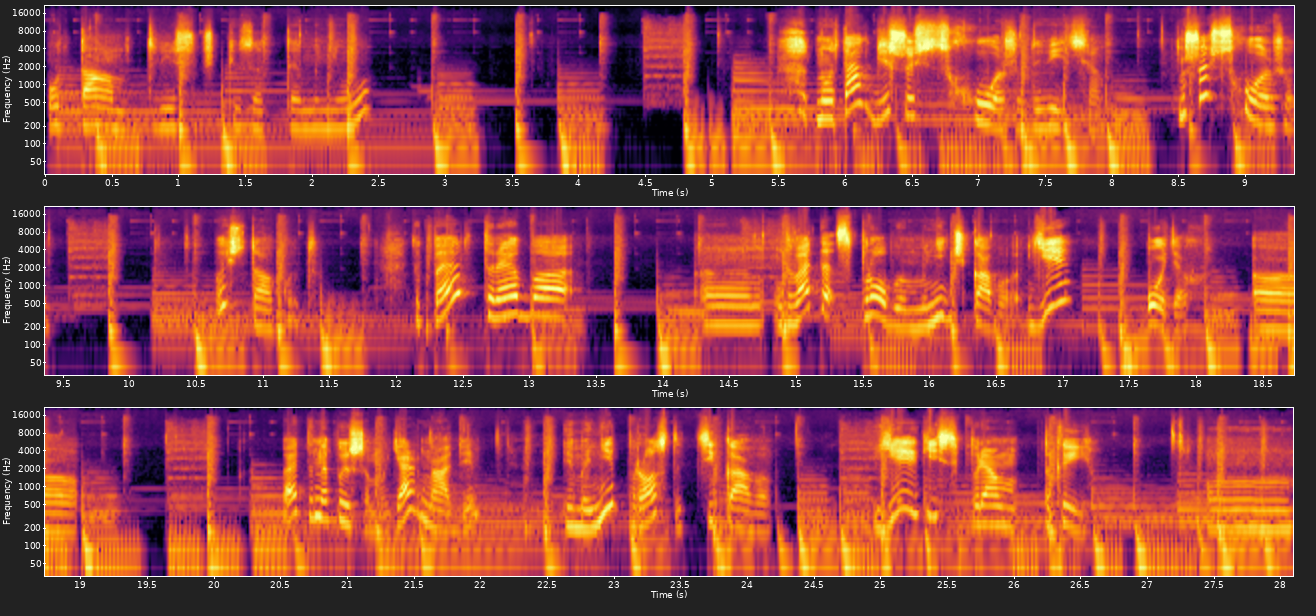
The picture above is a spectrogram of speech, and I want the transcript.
отам трішечки затемню. Ну, так більш щось схоже, дивіться. Ну, щось схоже. Ось так от. Тепер треба. Е, давайте спробуємо. Мені цікаво. Є одяг. Е, давайте напишемо Я Наді. І мені просто цікаво. Є якийсь прям такий м,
